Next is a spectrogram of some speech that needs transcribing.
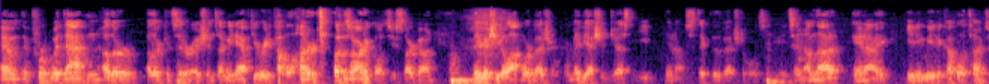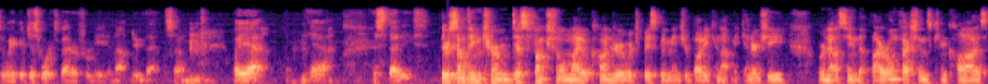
and for with that and other other considerations, I mean, after you read a couple of hundred of those articles, you start going, maybe I should eat a lot more vegetables, or maybe I should just eat, you know, stick to the vegetables and meats. And I'm not anti eating meat a couple of times a week. It just works better for me to not do that. So, mm-hmm. but yeah, yeah, the studies. there's something termed dysfunctional mitochondria, which basically means your body cannot make energy. We're now seeing that viral infections can cause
